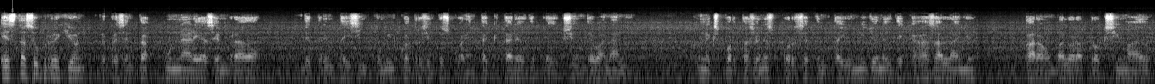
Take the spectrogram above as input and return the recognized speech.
Esta subregión representa un área sembrada de 35.440 hectáreas de producción de banano, con exportaciones por 71 millones de cajas al año para un valor aproximado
